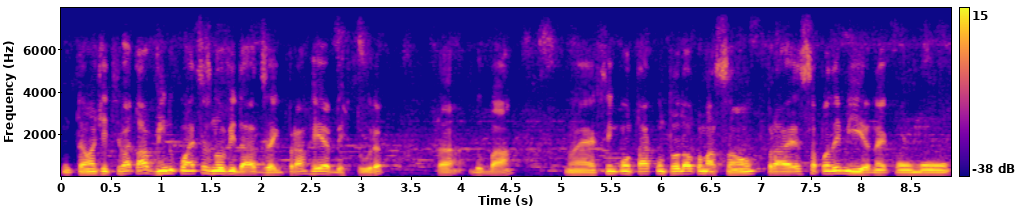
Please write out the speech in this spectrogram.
Então a gente vai estar tá vindo com essas novidades aí para reabertura, tá, do bar, não é? Sem contar com toda a automação para essa pandemia, né? Como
